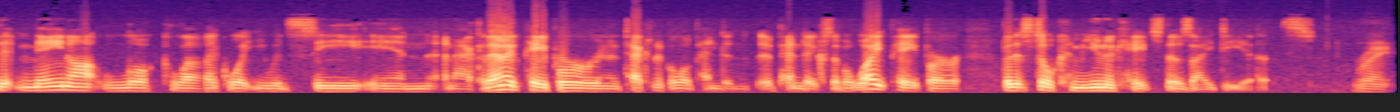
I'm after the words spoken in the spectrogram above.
that may not look like what you would see in an academic paper or in a technical appendix of a white paper, but it still communicates those ideas. Right.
